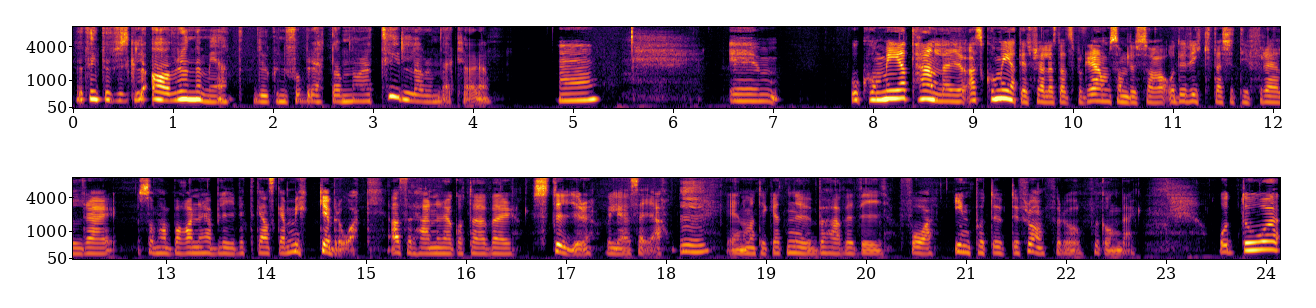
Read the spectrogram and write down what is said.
Jag tänkte att vi skulle avrunda med att du kunde få berätta om några till av de där Klara. Mm. Ehm, och Komet handlar ju, alltså Komet är ett föräldrastödsprogram som du sa och det riktar sig till föräldrar som har barn när det har blivit ganska mycket bråk. Alltså det här när det har gått över styr vill jag säga. Mm. Eh, När man tycker att nu behöver vi få input utifrån för att få igång där. Och då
